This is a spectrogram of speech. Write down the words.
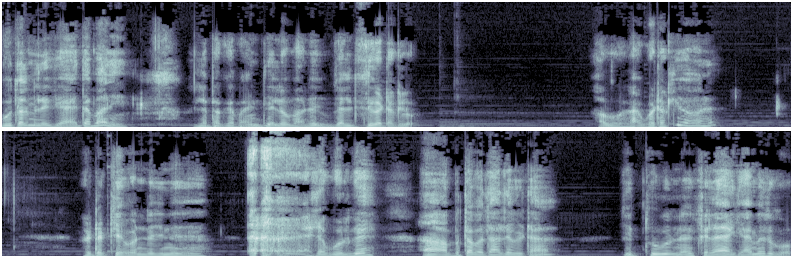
बोतल में लेके आया था पानी। लपक के पानी दिया, लो, मारे, जल्दी से गटक लो। अब गटक लिया मैंने गटक के पंडित जी ने। ऐसा बोल के हाँ अब बता बता दे बेटा, कि तूने खिलाया क्या मेरे को?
